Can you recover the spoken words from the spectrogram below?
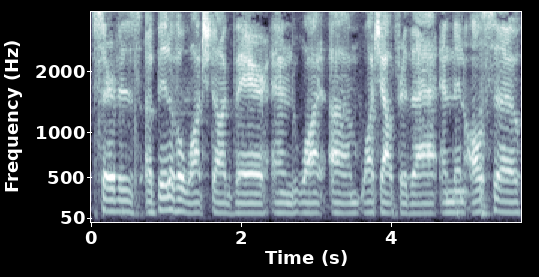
serve as a bit of a watchdog there and wa- um, watch out for that. And then also,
